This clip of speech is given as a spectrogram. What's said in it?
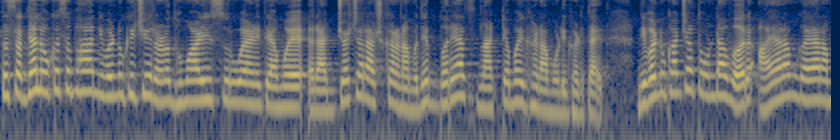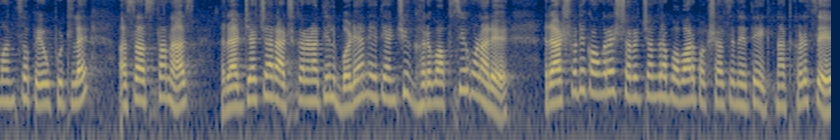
तर सध्या लोकसभा निवडणुकीची रणधुमाळी सुरू आहे आणि त्यामुळे राज्याच्या राजकारणामध्ये बऱ्याच नाट्यमय घडामोडी घडत आहेत निवडणुकांच्या तोंडावर आयाराम गयारामांचं पेव फुटलंय. असं असतानाच राज्याच्या राजकारणातील बड्या नेत्यांची घरवापसी होणार आहे. राष्ट्रवादी काँग्रेस शरदचंद्र पवार पक्षाचे नेते एकनाथ खडसे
